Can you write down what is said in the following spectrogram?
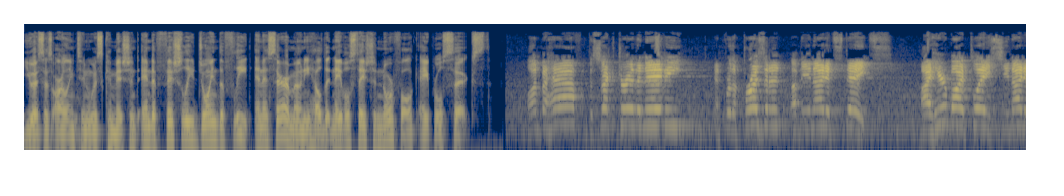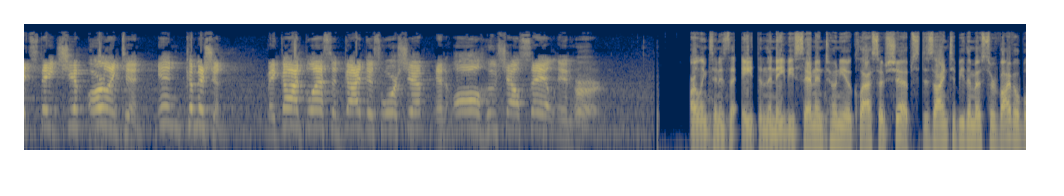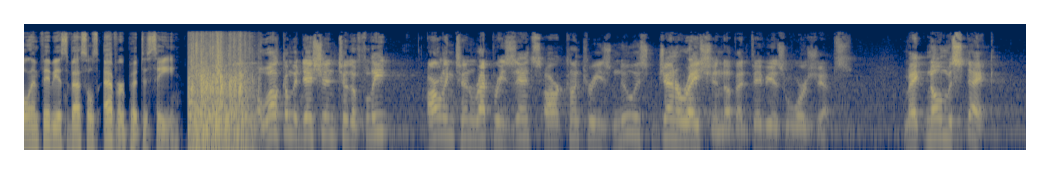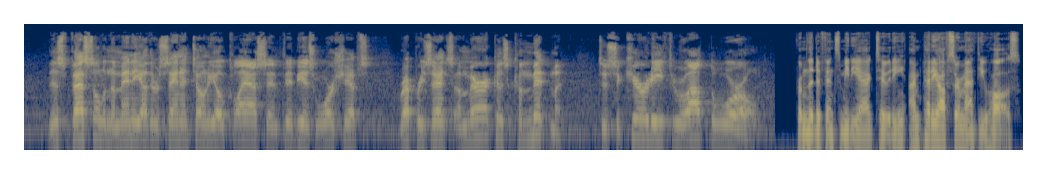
USS Arlington was commissioned and officially joined the fleet in a ceremony held at Naval Station Norfolk April 6th. On behalf of the Secretary of the Navy and for the President of the United States, I hereby place United States ship Arlington in commission. May God bless and guide this warship and all who shall sail in her. Arlington is the eighth in the Navy's San Antonio class of ships designed to be the most survivable amphibious vessels ever put to sea. A welcome addition to the fleet, Arlington represents our country's newest generation of amphibious warships. Make no mistake, this vessel and the many other San Antonio class amphibious warships represents America's commitment to security throughout the world. From the Defense Media Activity, I'm Petty Officer Matthew Hawes.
